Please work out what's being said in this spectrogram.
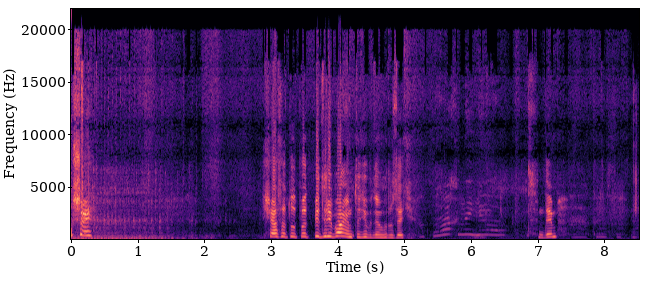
Глуши. Зараз отут під- підгрібаємо, тоді будемо грузити. А пахне як. Дим. Красота.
